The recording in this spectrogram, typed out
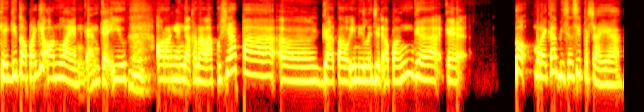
kayak gitu apalagi online kan kayak you hmm. orang yang gak kenal aku siapa, uh, gak tahu ini legit apa enggak kayak kok mereka bisa sih percaya.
